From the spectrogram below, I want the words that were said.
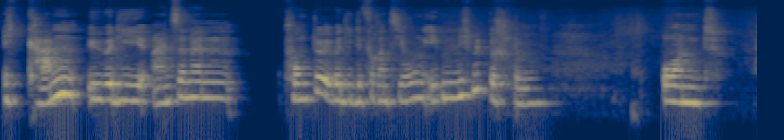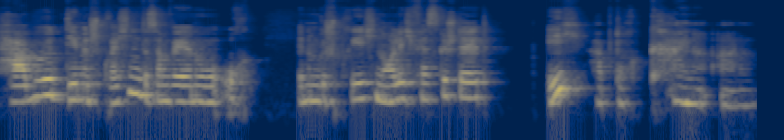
ich kann über die einzelnen Punkte, über die Differenzierung eben nicht mitbestimmen. Und habe dementsprechend, das haben wir ja nur auch in einem Gespräch neulich festgestellt, ich habe doch keine Ahnung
